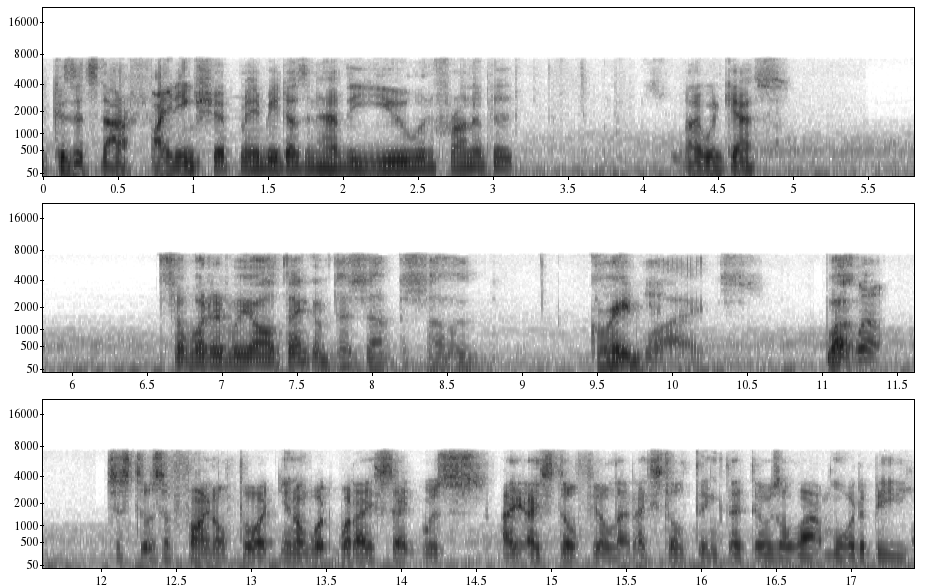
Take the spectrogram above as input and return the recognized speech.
because it's not a fighting ship. Maybe it doesn't have the U in front of it. I would guess. So, what did we all think of this episode, grade wise? Well, Well, just as a final thought, you know what what I said was I, I still feel that I still think that there was a lot more to be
